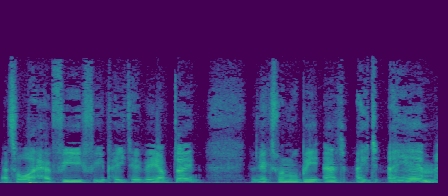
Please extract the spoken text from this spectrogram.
That's all I have for you for your PTV update. Your next one will be at 8 a.m.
